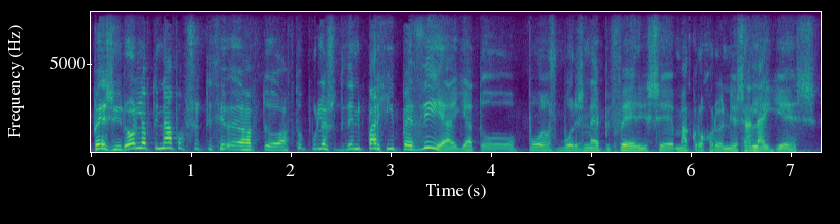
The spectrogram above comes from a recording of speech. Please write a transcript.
παίζει ρόλο από την άποψη ότι αυτό, αυτό που λες ότι δεν υπάρχει παιδεία για το πώς μπορείς να επιφέρεις ε, μακροχρόνιες αλλαγές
